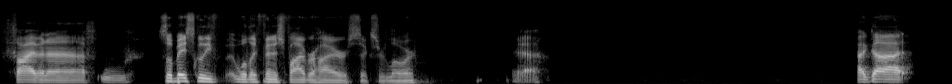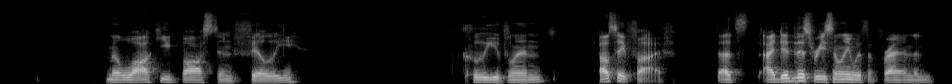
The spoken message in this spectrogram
Five and a half. Ooh. So basically, will they finish five or higher, or six or lower? Yeah. I got Milwaukee, Boston, Philly, Cleveland. I'll say five. That's I did this recently with a friend, and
